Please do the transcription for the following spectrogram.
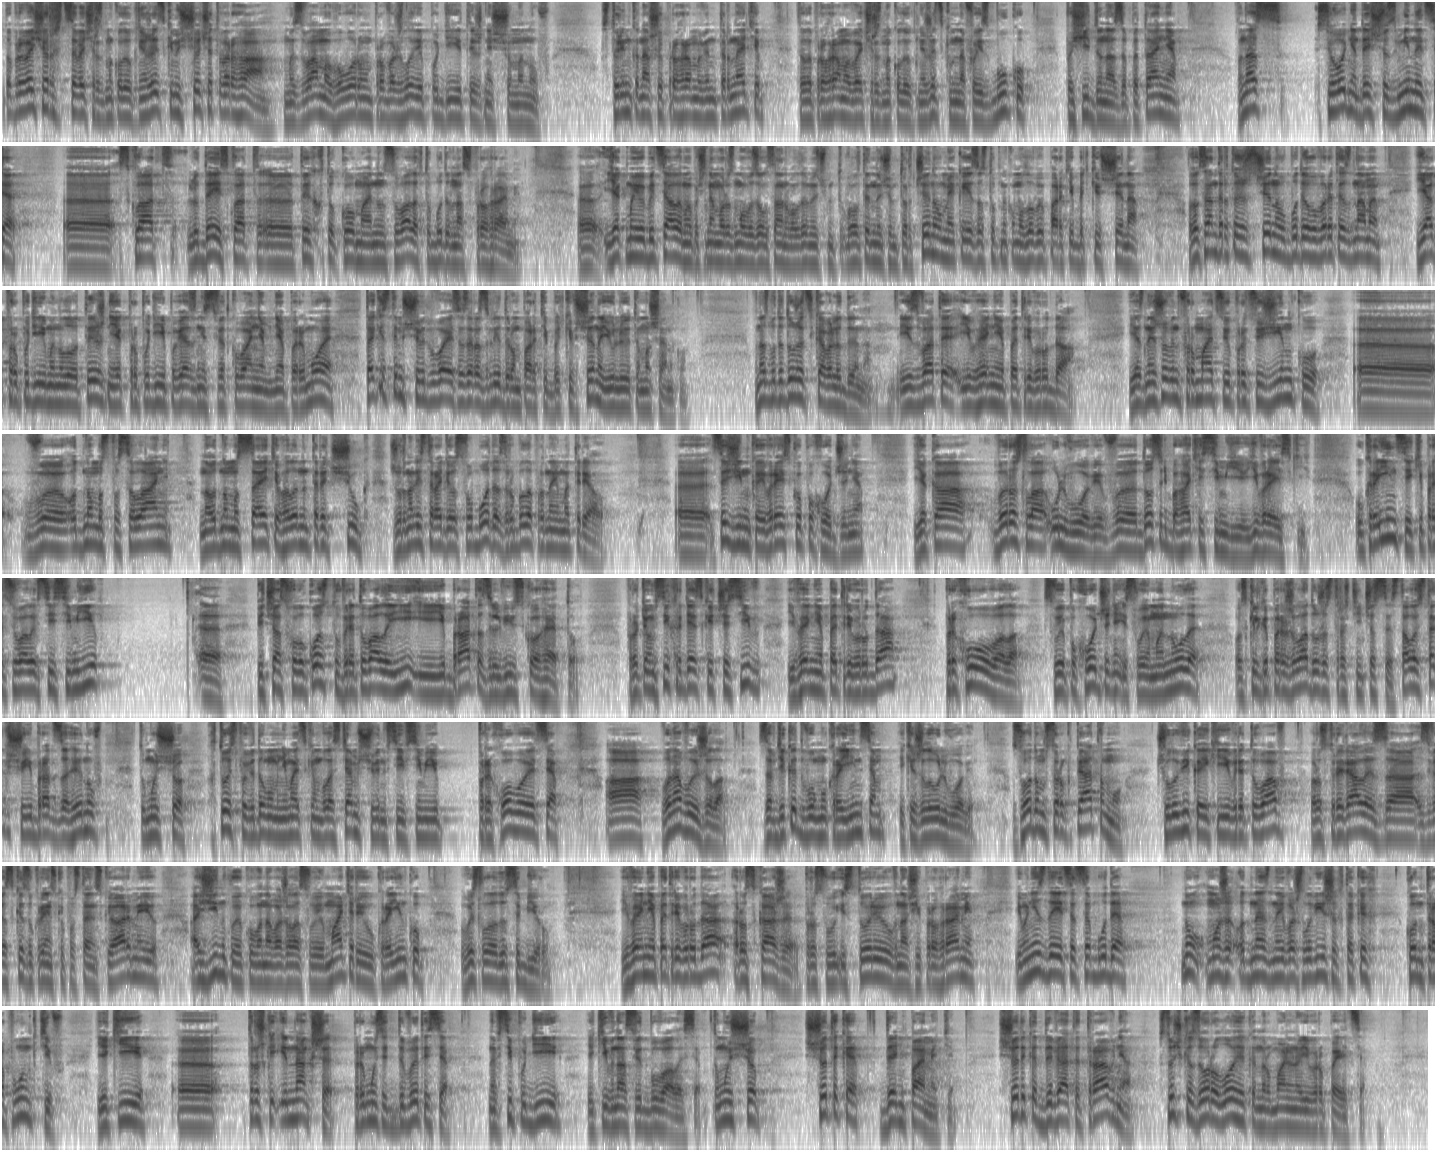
Добрий вечір. Це вечір з Миколою Княжицьким. Щочетверга ми з вами говоримо про важливі події тижня, що минув. Сторінка нашої програми в інтернеті, телепрограма Вечір з Миколою Княжицьким на Фейсбуку. Пишіть до нас запитання. У нас сьогодні дещо зміниться е, склад людей, склад е, тих, хто кого ми анонсували, хто буде в нас в програмі. Е, Як ми і обіцяли, ми почнемо розмову з Олександром Володимировичем Валентиновичем Турчиновим, який є заступником голови партії Батьківщина. Олександр Турчинов буде говорити з нами як про події минулого тижня, як про події пов'язані з святкуванням Дня перемоги, так і з тим, що відбувається зараз з лідером партії Батьківщина Юлією Тимошенко. У нас буде дуже цікава людина. Її звати Євгенія Петрів Руда. Я знайшов інформацію про цю жінку е, в одному з посилань на одному з сайтів. Галина Теречук, журналіст Радіо Свобода, зробила про неї матеріал. Е, Це жінка єврейського походження, яка виросла у Львові в досить багатій сім'ї єврейській. Українці, які працювали в цій сім'ї, е, під час Холокосту врятували її і її брата з львівського гетто. Протягом всіх радянських часів Євгенія Петрів Руда приховувала своє походження і своє минуле, оскільки пережила дуже страшні часи. Сталося так, що її брат загинув, тому що хтось повідомив німецьким властям, що він в сім'ї приховується. А вона вижила завдяки двом українцям, які жили у Львові. Згодом в 45-му чоловіка, який її врятував, розстріляли за зв'язки з українською повстанською армією. А жінку, яку вона вважала своєю матір'ю, українку, вислали до Сибіру. Євгенія Петрів Руда розкаже про свою історію в нашій програмі. І мені здається, це буде, ну, може, одне з найважливіших таких контрапунктів, які е, трошки інакше примусять дивитися на всі події, які в нас відбувалися. Тому що що таке День пам'яті? Що таке 9 травня з точки зору логіки нормального європейця?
